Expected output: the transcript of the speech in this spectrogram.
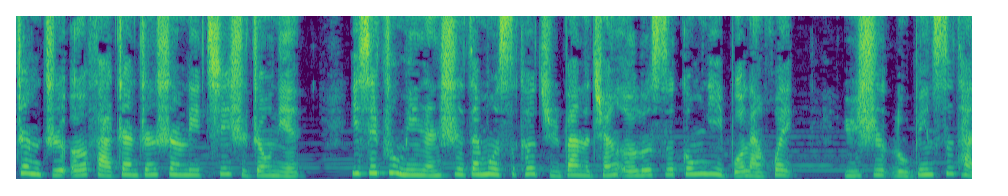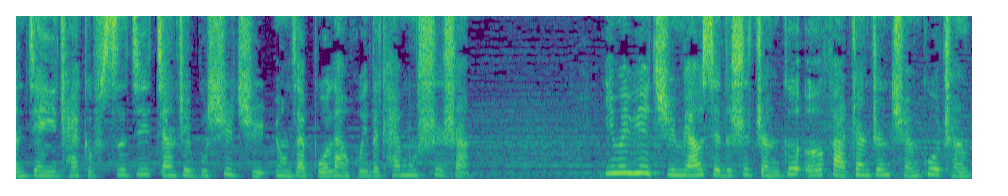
正值俄法战争胜利七十周年，一些著名人士在莫斯科举办了全俄罗斯工艺博览会。于是，鲁宾斯坦建议柴可夫斯基将这部序曲用在博览会的开幕式上，因为乐曲描写的是整个俄法战争全过程，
